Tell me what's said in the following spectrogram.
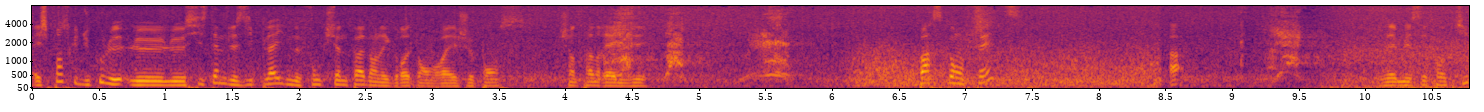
Et je pense que du coup le, système de zipline ne fonctionne pas dans les grottes en vrai, je pense. Je suis en train de réaliser. Parce qu'en fait, vous allez me laisser tranquille.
